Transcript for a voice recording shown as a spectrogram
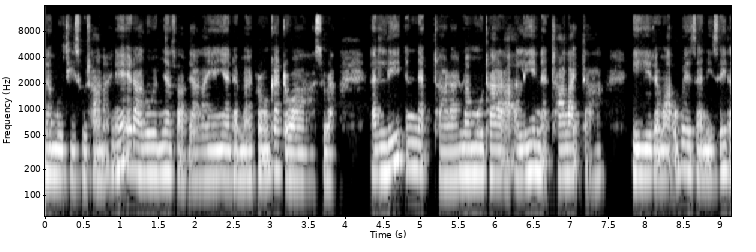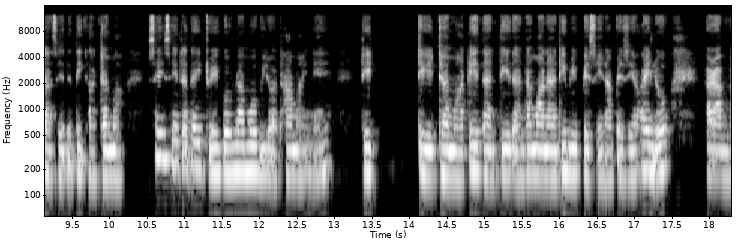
လမ်းမှုကြီးဆိုထားနိုင်တယ်အဲ့ဒါကိုပဲမြတ်စွာဘုရားကယဉ်ယန်ဓမ္မကရုံကတ္တဝါဆိုတာအလေးအနက်ထားတာလွှမ်းမိုးထားတာအလေးအနက်ထားလိုက်တာရေရေဓမ္မဥပ္ပဇန်ဒီစိတ်ဓာတ်စေတသိကဓမ္မစိတ်စေတသိက်တွေကိုလွှမ်းမိုးပြီးတော့ထားနိုင်တယ်ဒီဒီဓမ္မတေတံတေတံဓမ္မနံအဓိပတိပစ္စေနာပစ္စယအဲ့လိုအာရမဏ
